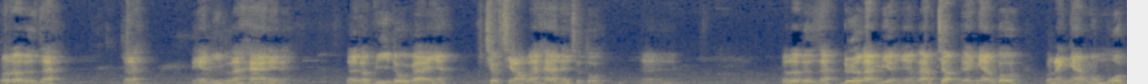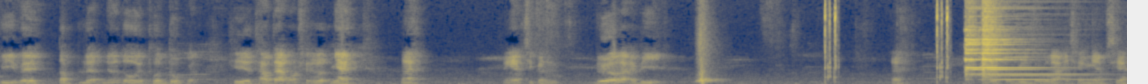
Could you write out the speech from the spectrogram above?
Rất là đơn giản. Đây anh em nhìn là hai này này. Đây là ví đổi bài nhé treo chéo là hai này cho tôi. Đấy. rất là đơn giản. Đưa lại miệng nhé làm chậm cho anh em thôi. Còn anh em mà mua ví về tập luyện cho tôi thuần thục ấy, thì thao tác nó sẽ rất nhanh. Này anh em chỉ cần đưa lại ví. Đây. Tôi ví dụ lại cho anh em xem.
